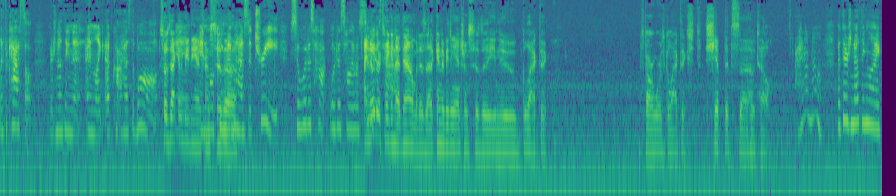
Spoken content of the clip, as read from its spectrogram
like the castle. There's nothing that, and like Epcot has the ball. So is that gonna be the entrance Animal to Kingdom the- has the tree. So what is hot? What is Hollywood? I know they're Studios taking have? that down, but is that going to be the entrance to the new Galactic Star Wars Galactic sh- ship that's a hotel? I don't know, but there's nothing like.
